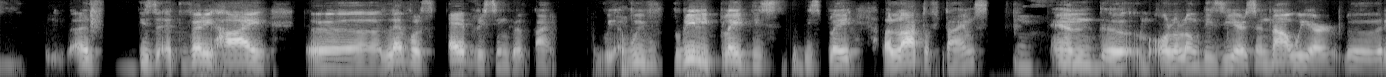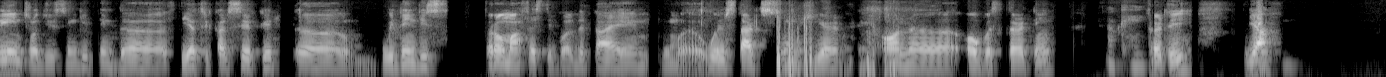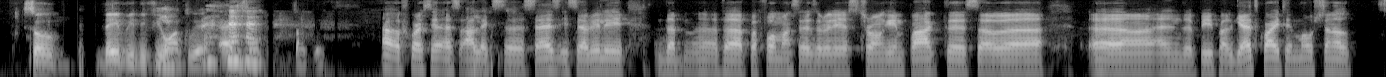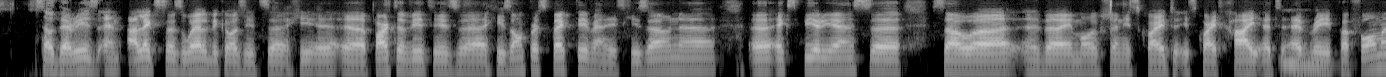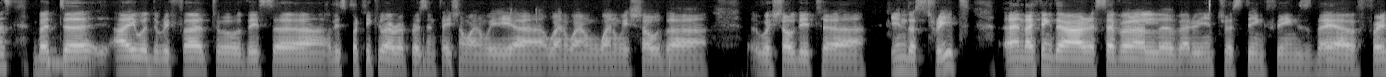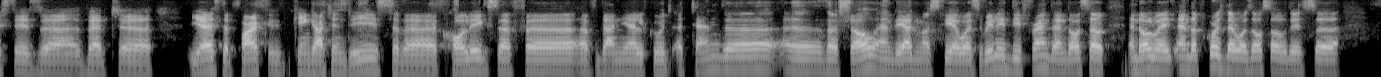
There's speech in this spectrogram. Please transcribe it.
uh, is at very high uh, levels every single time. We, we've really played this display a lot of times yes. and uh, all along these years. And now we are uh, reintroducing it in the theatrical circuit uh, within this roma festival that i uh, will start soon here on uh, august 13 okay. 30 yeah so david if you yeah. want to add something Oh, of course, as Alex uh, says, it's a really the uh, the performance has a really a strong impact. Uh, so uh, and the people get quite emotional so there is an alex as well because it's uh, he uh, part of it is uh, his own perspective and it's his own uh, uh, experience so the emotion is quite is quite high at mm. every performance but i would refer to this this particular representation when we when when when we show the we showed it in the street. And I think there are several uh, very interesting things there. First is uh, that uh, yes, the park King attendees, the colleagues of uh, of Daniel could attend uh, uh, the show, and the atmosphere was really different. And also, and always, and of course, there was also this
